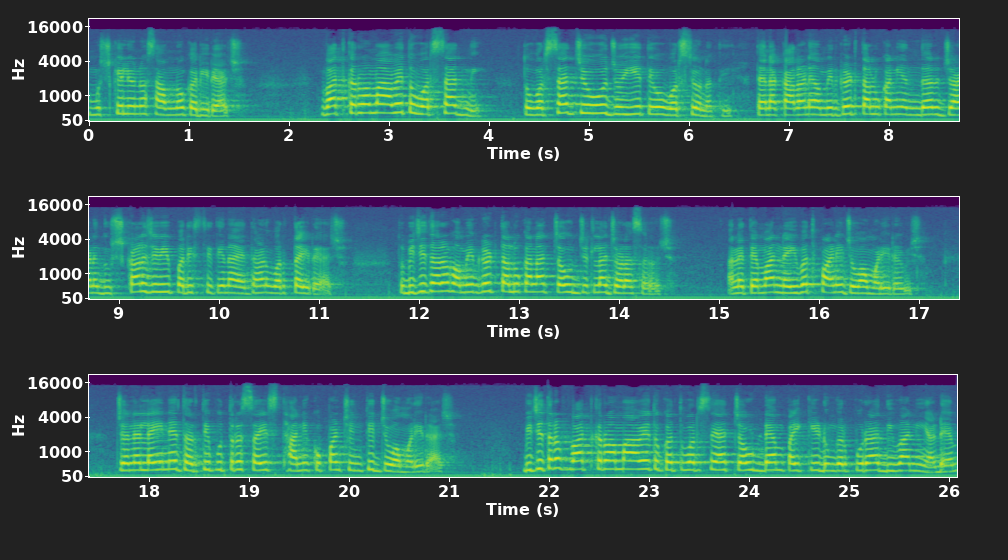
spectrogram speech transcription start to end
મુશ્કેલીઓનો સામનો કરી રહ્યા છે. વાત કરવામાં આવે તો વરસાદની, તો વરસાદ જેવો જોઈએ તેવો વરસ્યો નથી. તેના કારણે અમીરગઢ તાલુકાની અંદર જાણે દુષ્કાળ જેવી પરિસ્થિતિના એંધાણ વર્તાઈ રહ્યા છે. તો બીજી તરફ અમીરગઢ તાલુકાના ચૌદ જેટલા જળાશયો છે અને તેમાં નૈવત પાણી જોવા મળી રહ્યું છે, જેને લઈને ધરતીપુત્ર સહિત સ્થાનિકો પણ ચિંતિત જોવા મળી રહ્યા છે. બીજી તરફ વાત કરવામાં આવે તો ગત વર્ષે આ ચૌદ ડેમ પૈકી ડુંગરપુરા, દિવાનિયા ડેમ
